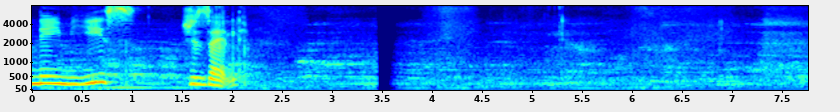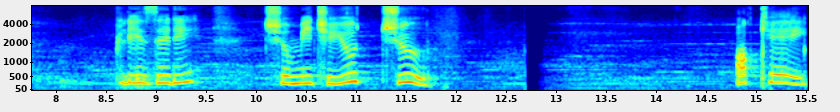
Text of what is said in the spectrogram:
name is Gisele. Pleased to meet you too. Okay.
